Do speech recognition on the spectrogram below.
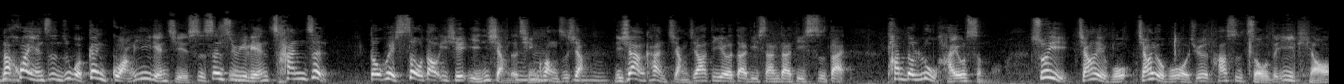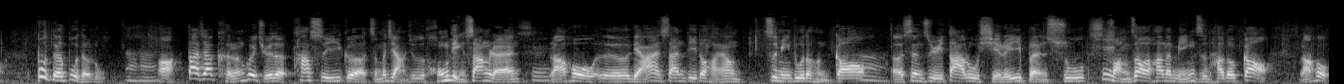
那换言之，如果更广义一点解释，甚至于连参政都会受到一些影响的情况之下，你想想看，蒋家第二代、第三代、第四代，他们的路还有什么？所以蒋友柏，蒋友柏，我觉得他是走的一条不得不的路啊。大家可能会觉得他是一个怎么讲，就是红顶商人，然后呃，两岸三地都好像知名度都很高，呃，甚至于大陆写了一本书仿照他的名字，他都告，然后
